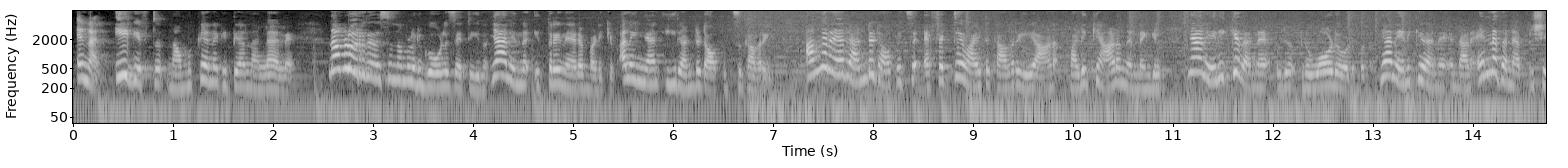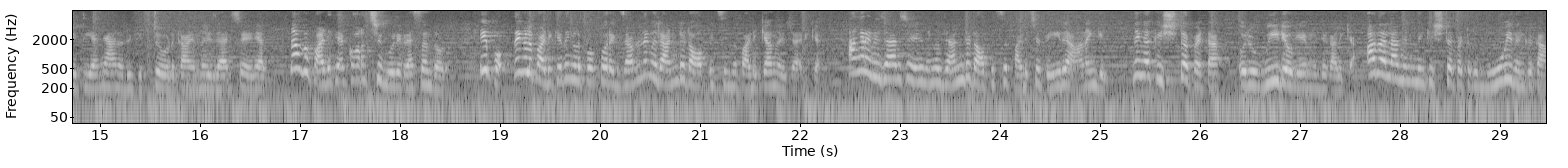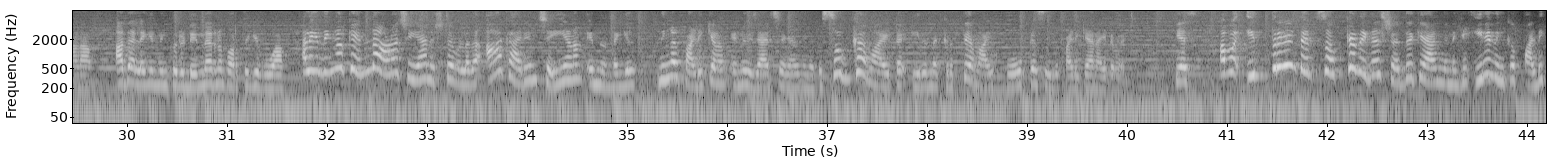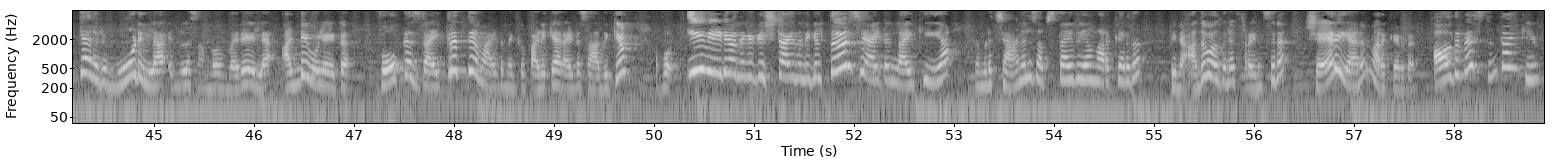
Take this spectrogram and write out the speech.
എന്നാൽ ഈ ഗിഫ്റ്റ് നമുക്ക് തന്നെ കിട്ടിയാൽ നല്ലതല്ലേ? നമ്മൾ ഒരു ദിവസം നമ്മൾ ഒരു ഗോൾ സെറ്റ് ചെയ്യുന്നു. ഞാൻ ഇന്ന് ഇത്രയും നേരം പഠിക്കും. അല്ലെങ്കിൽ ഞാൻ ഈ രണ്ട് ടോപ്പിക്സ് കവർ ചെയ്യും. അങ്ങനെ ഞാൻ രണ്ട് ടോപ്പിക്സ് എഫക്റ്റീവ് ആയിട്ട് കവർ ചെയ്യുകയാണ് പഠിക്കുകയാണെന്നുണ്ടെങ്കിൽ ഞാൻ എനിക്ക് തന്നെ ഒരു റിവാർഡ് കൊടുക്കുന്നു. ഞാൻ എനിക്ക് തന്നെ എന്താണ് എന്നെ തന്നെ അപ്രിഷിയേറ്റ് ചെയ്യാൻ ഒരു ഗിഫ്റ്റ് കൊടുക്കാം എന്ന് വിചാരിച്ചു കഴിഞ്ഞാൽ നമുക്ക് പഠിക്കാൻ കുറച്ചും കൂടി രസം തോന്നും. ഇപ്പോൾ നിങ്ങൾ പഠിക്കുക നിങ്ങളിപ്പോൾ ഫോർ എക്സാമ്പിൾ നിങ്ങൾ രണ്ട് ടോപ്പിക്സ് ഇന്ന് പഠിക്കാമെന്ന് വിചാരിക്കുക അങ്ങനെ വിചാരിച്ചു കഴിഞ്ഞാൽ നിങ്ങൾ രണ്ട് ടോപ്പിക്സ് പഠിച്ച് തീരുകയാണെങ്കിൽ നിങ്ങൾക്ക് ഇഷ്ടപ്പെട്ട ഒരു വീഡിയോ ഗെയിം നിങ്ങൾക്ക് കളിക്കാം. അതല്ലാതെ നിങ്ങൾക്ക് ഇഷ്ടപ്പെട്ട ഒരു മൂവി നിങ്ങൾക്ക് കാണാം. അതല്ലെങ്കിൽ നിങ്ങൾക്ക് ഒരു ഡിന്നറിന് പുറത്തേക്ക് പോവാം. അല്ലെങ്കിൽ നിങ്ങൾക്ക് എന്താണോ ചെയ്യാൻ ഇഷ്ടമുള്ളത് ആ കാര്യം ചെയ്യണം എന്നുണ്ടെങ്കിൽ നിങ്ങൾ പഠിക്കണം എന്ന് വിചാരിച്ചു കഴിഞ്ഞാൽ നിങ്ങൾക്ക് സുഖമായിട്ട് ഇരുന്ന് കൃത്യമായി ഫോക്കസ് ചെയ്ത് പഠിക്കാനായിട്ട് പറ്റും. യെസ് അപ്പോൾ ഇത്രയും ടിപ്സ് ഒക്കെ നിങ്ങൾ ശ്രദ്ധിക്കുകയാണെന്നുണ്ടെങ്കിൽ ഇനി നിങ്ങൾക്ക് പഠിക്കാൻ ഒരു മൂഡില്ല എന്നുള്ള സംഭവം വരെയില്ല. അടിപൊളിയായിട്ട് ഫോക്കസ്ഡ് ആയി കൃത്യമായിട്ട് നിങ്ങൾക്ക് പഠിക്കാനായിട്ട് സാധിക്കും. അപ്പോൾ ഈ വീഡിയോ നിങ്ങൾക്ക് ഇഷ്ടമായിരുന്നുണ്ടെങ്കിൽ തീർച്ചയായിട്ടും ലൈക്ക് ചെയ്യുക. നമ്മുടെ ചാനൽ സബ്സ്ക്രൈബ് ചെയ്യാൻ മറക്കരുത്. പിന്നെ അതുപോലെ തന്നെ ഫ്രണ്ട്സിന് ഷെയർ ചെയ്യാനും മറക്കരുത്. All the best thank you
